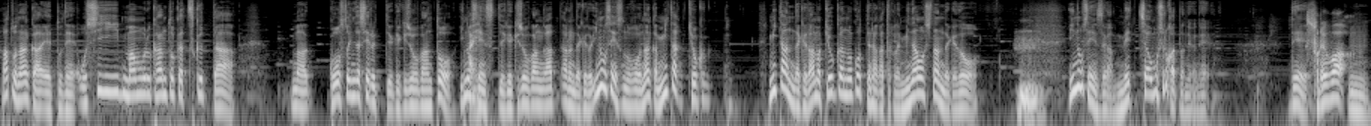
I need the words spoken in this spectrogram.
あとなんか、えっとね、押井守監督が作った、まあ、ゴースト・イン・ザ・シェルっていう劇場版と、イノセンスっていう劇場版がああるんだけど、イノセンスの方なんか見た記憶、見たんだけど、あんま記憶が残ってなかったから見直したんだけど、うんイノセンスがめっちゃ面白かったんだよね。で、それはう、ん。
